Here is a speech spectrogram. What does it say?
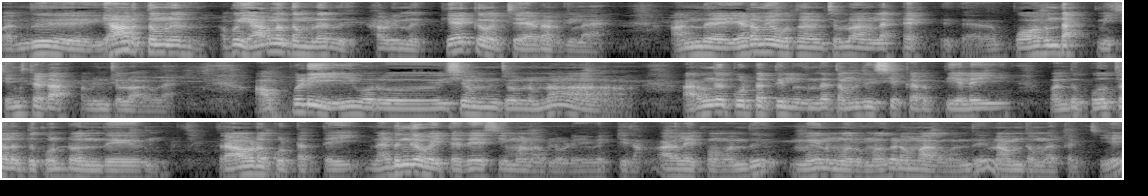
வந்து யார் தமிழர்? அப்போ யாரெல்லாம் தமிழர் அப்படின்னு கேட்க வச்ச இடம் இருக்குல்ல அந்த இடமே ஒருத்தன் சொல்லுவாங்களே போதும்டா நீ செஞ்சிட்டடா அப்படின்னு சொல்லுவாங்களே அப்படி ஒரு விஷயம் சொல்லணும்னா அரங்க கூட்டத்தில் இருந்த தமிழ் தேசிய கருத்தியலை வந்து பொதுத்தளத்துக்கு கொண்டு வந்து திராவிட கூட்டத்தை நடுங்க வைத்ததே சீமான் அவர்களுடைய வெற்றி தான். அதில் இப்போ வந்து மேலும் ஒரு மகுடமாக வந்து நாம் தமிழர் கட்சியை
